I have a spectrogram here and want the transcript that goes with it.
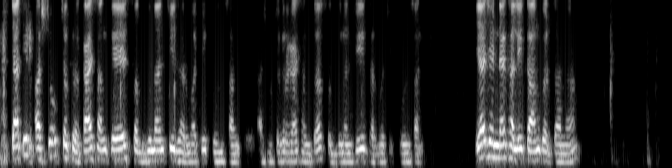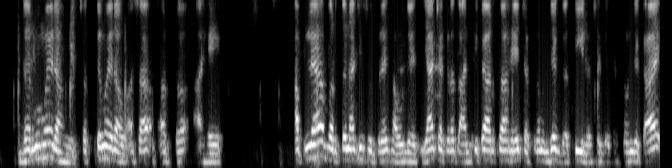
त्यातील अशोक चक्र काय सांगते? सद्गुणांची धर्माची खून सांगते. अशोक चक्र काय सांगतं? सद्गुणांची धर्माची खून सांगते. या झेंड्याखाली काम करताना धर्ममय राहू सत्यमय राहू असा अर्थ आहे. आपल्या वर्तनाची सूत्रे जाऊ देत. या चक्राचा आणखी काय अर्थ आहे? चक्र म्हणजे गती लक्ष दे चक्र म्हणजे काय?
